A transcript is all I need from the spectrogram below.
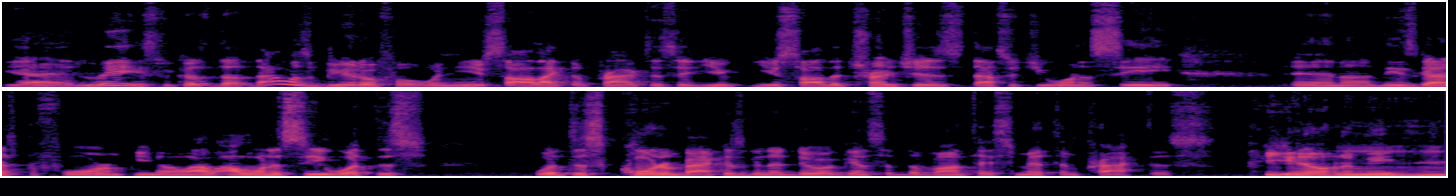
yeah, at least because th- that was beautiful. When you saw like the practice, you you saw the trenches. That's what you want to see, and uh, these guys perform. You know, I, I want to see what this what this cornerback is going to do against a DeVonta Smith in practice. You know what I mean? Mm-hmm.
